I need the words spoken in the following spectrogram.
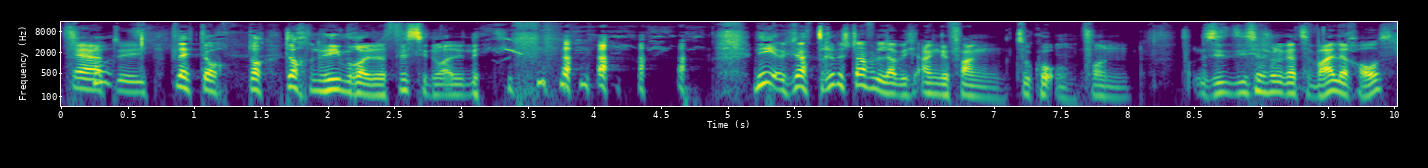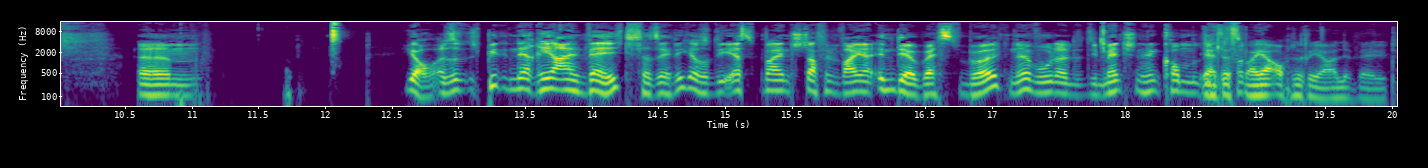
fertig. Vielleicht doch, doch, doch eine Nebenrolle, das wisst ihr nur alle nicht. nee, ich dachte, dritte Staffel habe ich angefangen zu gucken von, von sie, sie ist ja schon eine ganze Weile raus. Ähm, ja, also spielt in der realen Welt tatsächlich. Also die ersten beiden Staffeln war ja in der Westworld, ne, wo da die Menschen hinkommen. und Ja, das war ja auch eine reale Welt.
